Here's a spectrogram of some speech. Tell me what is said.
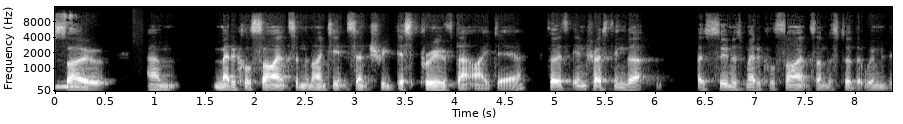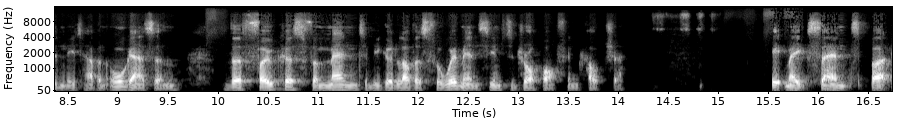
Mm-hmm. So, um, medical science in the 19th century disproved that idea. So it's interesting that as soon as medical science understood that women didn't need to have an orgasm, the focus for men to be good lovers for women seems to drop off in culture. It makes sense, but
